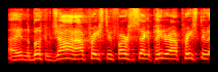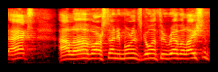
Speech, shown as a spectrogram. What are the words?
uh, in the book of John. I preached through 1st and 2nd Peter. I preached through Acts. I love our Sunday mornings going through Revelation.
